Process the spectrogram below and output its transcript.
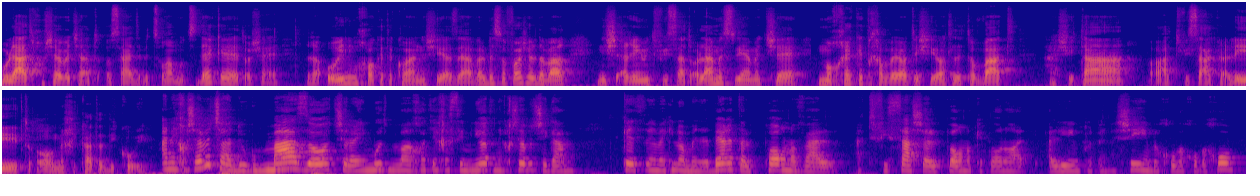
אולי את חושבת שאת עושה את זה בצורה מוצדקת, או שראוי למחוק את הקול הנשי הזה, אבל בסופו של דבר נשארים עם תפיסת עולם מסוימת שמוחקת חוויות אישיות לטובת השיטה, או התפיסה הכללית, או מחיקת הדיכוי. אני חושבת שהדוגמה הזאת של אלימות במערכות יחסים מיניות, אני חושבת שגם קטרין מקינון מדברת על פורנו ועל התפיסה של פורנו כפורנו אלים כלפי נשים וכו' וכו' וכו'.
